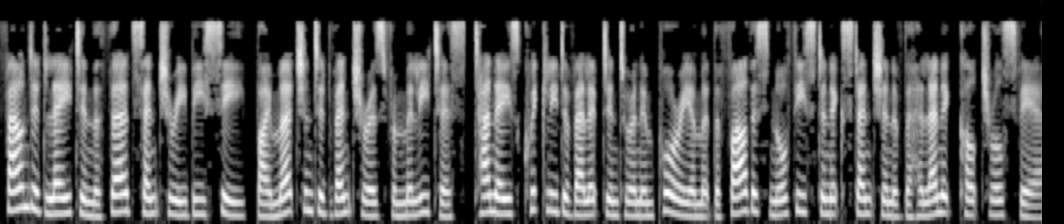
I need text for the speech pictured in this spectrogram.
Founded late in the 3rd century BC, by merchant adventurers from Miletus, Tanais quickly developed into an emporium at the farthest northeastern extension of the Hellenic cultural sphere.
